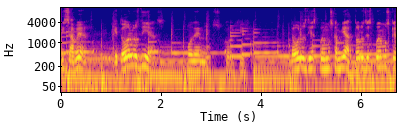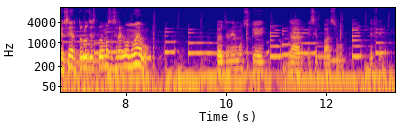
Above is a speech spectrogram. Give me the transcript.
y saber que todos los días podemos corregir. Todos los días podemos cambiar, todos los días podemos crecer, todos los días podemos hacer algo nuevo. Pero tenemos que dar ese paso de fe.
